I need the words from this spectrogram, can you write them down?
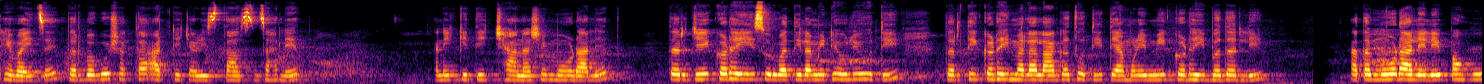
ठेवायचं आहे तर बघू शकता अठ्ठेचाळीस तास झालेत आणि किती छान असे मोड आलेत. तर जी कढई सुरुवातीला मी ठेवली होती तर ती कढई मला लागत होती त्यामुळे मी कढई बदलली. आता मोड आलेले पाहू.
